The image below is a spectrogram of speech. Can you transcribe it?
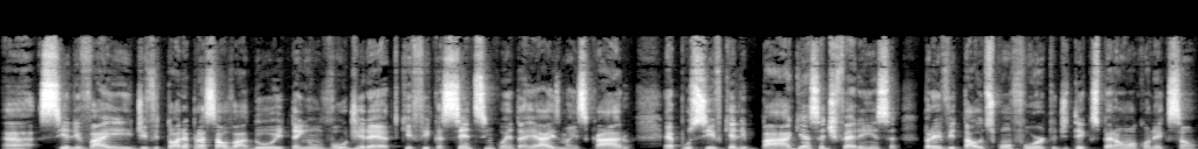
Uh, se ele vai de Vitória para Salvador e tem um voo direto que fica 150 reais mais caro, é possível que ele pague essa diferença para evitar o desconforto de ter que esperar uma conexão.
